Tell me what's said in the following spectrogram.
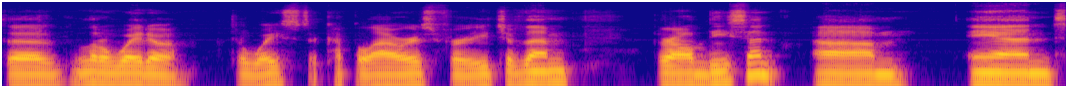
The little way to to waste a couple hours for each of them. They're all decent, um, and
